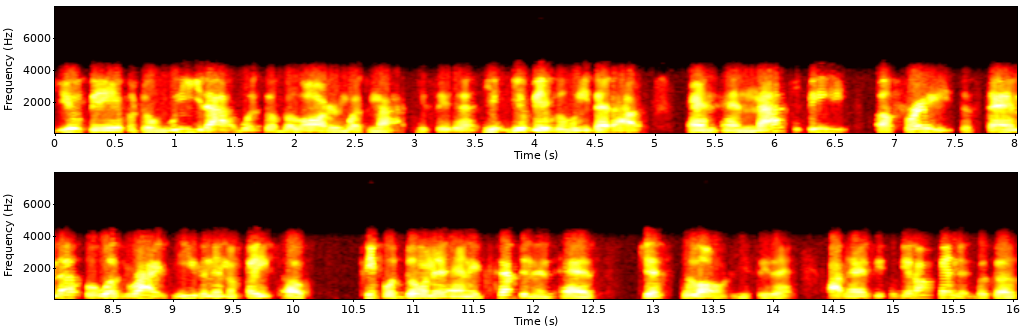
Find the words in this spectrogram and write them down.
you'll be able to weed out what's of the Lord and what's not. You see that? You, you'll be able to weed that out, and and not to be afraid to stand up for what's right, even in the face of people doing it and accepting it as just the Lord. You see that? I've had people get offended because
